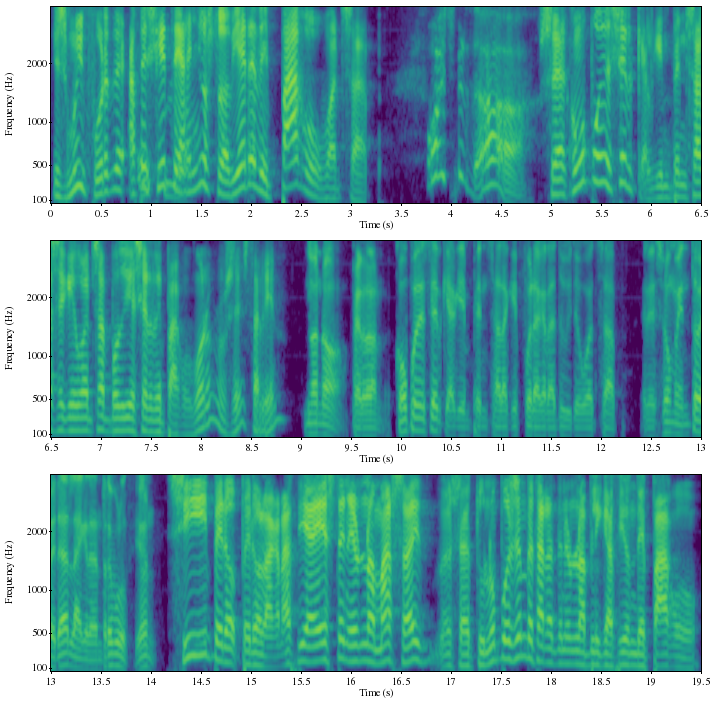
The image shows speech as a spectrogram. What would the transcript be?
Es muy fuerte. Hace siete años todavía era de pago WhatsApp. ¡Oh, es verdad! O sea, ¿cómo puede ser que alguien pensase que WhatsApp podría ser de pago? Bueno, no sé, está bien. No, no, perdón. ¿Cómo puede ser que alguien pensara que fuera gratuito WhatsApp? En ese momento era la gran revolución. Sí, pero, pero la gracia es tener una masa. y- O sea, tú no puedes empezar a tener una aplicación de pago.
